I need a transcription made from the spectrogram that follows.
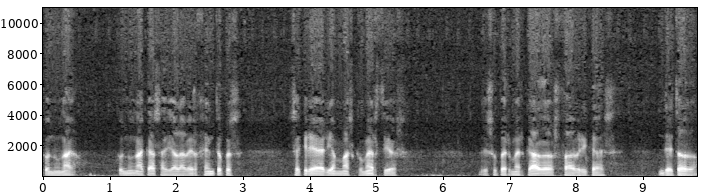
con una, con una casa y al haber gente pues se crearían más comercios de supermercados, fábricas, de todo.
